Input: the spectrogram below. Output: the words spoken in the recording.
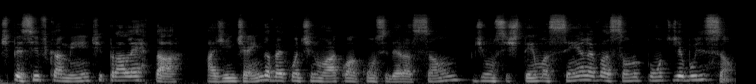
especificamente para alertar. A gente ainda vai continuar com a consideração de um sistema sem elevação no ponto de ebulição.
